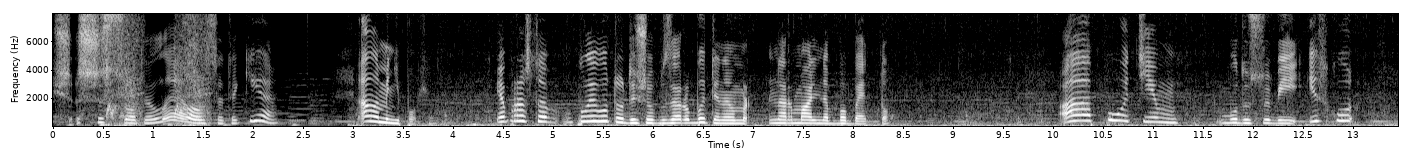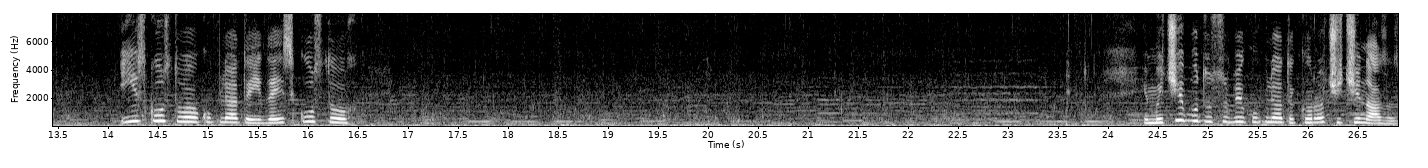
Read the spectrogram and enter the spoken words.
600 левел, все таке. Але мені похер. Я просто пливу туди, щоб заробити нормальне бабетто. А потім буду собі іску... і іскусство купляти, і де іскусство. І мечі буду собі купляти, коротше, чи назас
